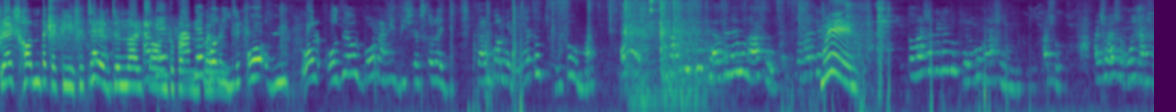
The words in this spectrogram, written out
প্রায় সন্ধ্যা কাটিয়ে এসেছে এর জন্য আর কি অন্ধকার আগে বলি ও ওর ও যে ওর বোন আমি বিশ্বাস করাই দিই তার বলবে না এত ছোট মা। এই, তোমার মেন সাথে কিন্তু খেলব না আসো আসো আসো আসো মুই আসো।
